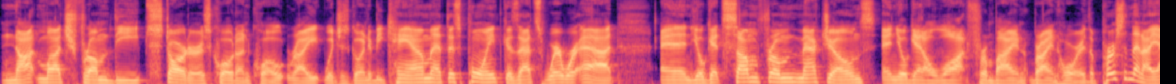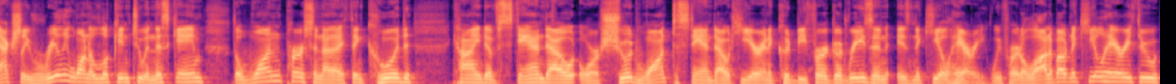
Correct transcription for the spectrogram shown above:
not much from the starters, quote unquote, right? Which is going to be Cam at this point because that's where we're at. And you'll get some from Mac Jones, and you'll get a lot from Brian Brian Hoyer. The person that I actually really want to look into in this game, the one person that I think could kind of stand out or should want to stand out here, and it could be for a good reason, is N'Keal Harry. We've heard a lot about N'Keal Harry through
